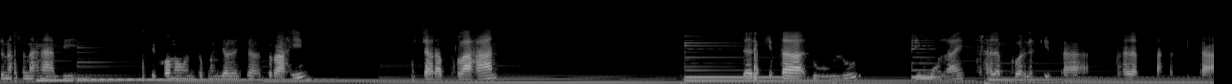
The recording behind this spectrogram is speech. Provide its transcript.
sunnah-sunnah Nabi, istiqomah untuk menjalin silaturahim secara perlahan. Dari kita dulu dimulai terhadap keluarga kita, terhadap tetangga kita,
